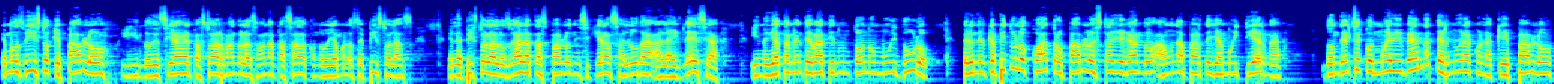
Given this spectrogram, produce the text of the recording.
Hemos visto que Pablo, y lo decía el pastor Armando la semana pasada cuando veíamos las epístolas, en la epístola a los Gálatas, Pablo ni siquiera saluda a la iglesia, inmediatamente va, tiene un tono muy duro. Pero en el capítulo 4, Pablo está llegando a una parte ya muy tierna, donde él se conmueve y vean la ternura con la que Pablo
